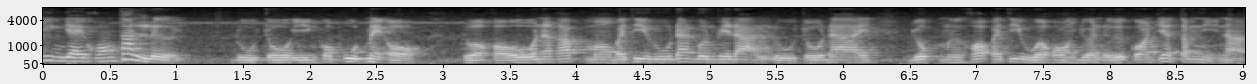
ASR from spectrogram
ยิ่งใหญ่ของท่านเลย ลูโจเองก็พูดไม่ออก ตัวเขานะครับ มองไปที่รูด้านบนเพดานลูโจได้ ยกมือเคาะไปที่หัวของหยวนเอ๋อก่อนที่จะตำหนินาง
